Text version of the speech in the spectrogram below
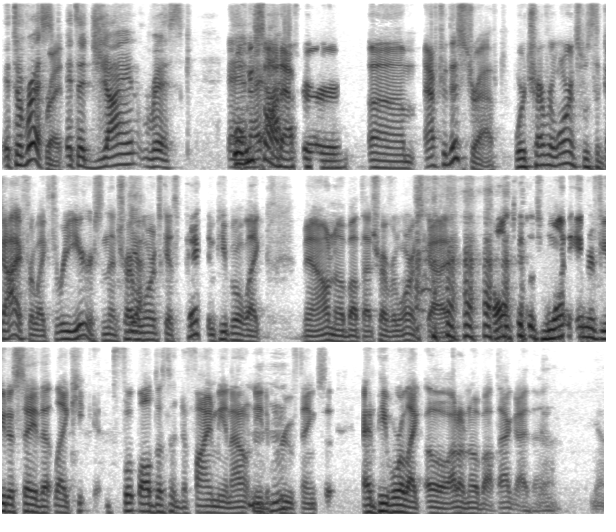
it's a risk. Right. It's a giant risk. well, we I- saw it I- after um after this draft where Trevor Lawrence was the guy for like 3 years and then Trevor Yeah. Lawrence gets picked and people are like, "Man, I don't know about that Trevor Lawrence guy." All it took was one interview to say that like he, football doesn't define me and I don't need Mhm. to prove things. And people were like, "Oh, I don't know about that guy then." Yeah. Yeah.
